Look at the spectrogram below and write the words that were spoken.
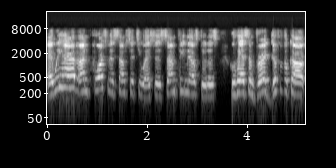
And we have, unfortunately, in some situations, some female students who've had some very difficult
